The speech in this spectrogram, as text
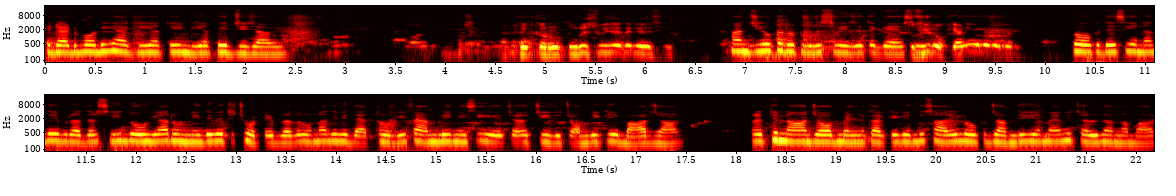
ਕਿ ਡੈੱਡ ਬੋਡੀ ਹੈਗੀ ਆ ਤੇ ਇੰਡੀਆ ਭੇਜੀ ਜਾਵੇ। ਨਹੀਂ ਘਰੋਂ ਟੂਰਿਸਟ ਵੀਜ਼ੇ ਤੇ ਗਏ ਸੀ? ਹਾਂਜੀ ਉਹ ਘਰੋਂ ਟੂਰਿਸਟ ਵੀਜ਼ੇ ਤੇ ਗਏ ਸੀ। ਤੁਸੀਂ ਰੋਕਿਆ ਨਹੀਂ ਉਹਨਾਂ ਨੂੰ ਫਿਰ? ਰੋਕਦੇ ਸੀ, ਇਹਨਾਂ ਦੇ ਬ੍ਰਦਰ ਸੀ। 2019 ਦੇ ਵਿੱਚ ਛੋਟੇ ਬ੍ਰਦਰ ਉਹਨਾਂ ਦੀ ਵੀ ਡੈਥ ਹੋ ਗਈ। ਫੈਮਿਲੀ ਨਹੀਂ ਸੀ ਇਹ ਚੀਜ਼ ਚਾਹੁੰਦੀ ਕਿ ਇਹ ਬਾਹਰ ਜਾਣ। ਪਰ ਇੱਥੇ ਨਾ ਜੌਬ ਮਿਲਣ ਕਰਕੇ ਕਹਿੰਦੇ ਸਾਰੇ ਲੋਕ ਜਾਂਦੇ ਹੀ ਮੈਂ ਵੀ ਚੱਲ ਜਾਣਾ ਬਾਹਰ।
